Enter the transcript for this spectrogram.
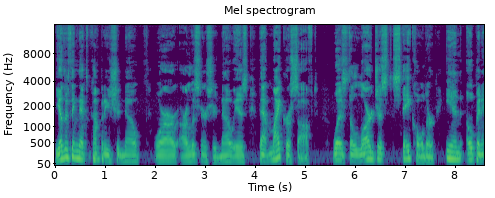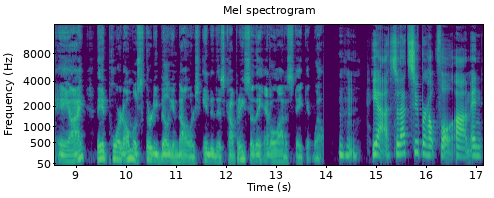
The other thing that companies should know, or our, our listeners should know, is that Microsoft was the largest stakeholder in OpenAI. They had poured almost $30 billion into this company, so they had a lot of stake at well. Mm-hmm. Yeah, so that's super helpful. Um, and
